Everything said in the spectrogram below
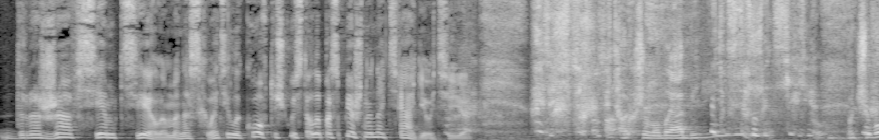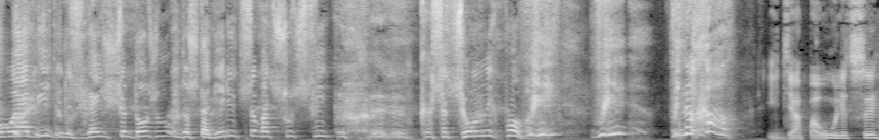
Дрожа всем телом, она схватила кофточку и стала поспешно натягивать ее. Это что же это а, такое? Чего вы обиделись? Это в самом деле... Почему вы обиделись? Я еще должен удостовериться в отсутствии э, кассационных поводов. Вы, вы, вы нахал! Идя по улице,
